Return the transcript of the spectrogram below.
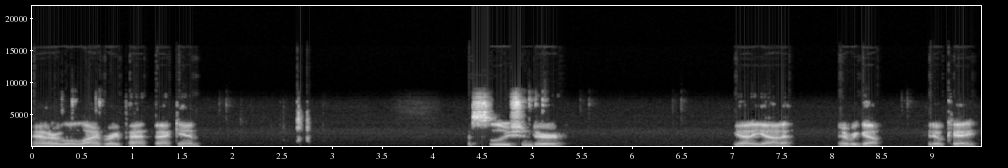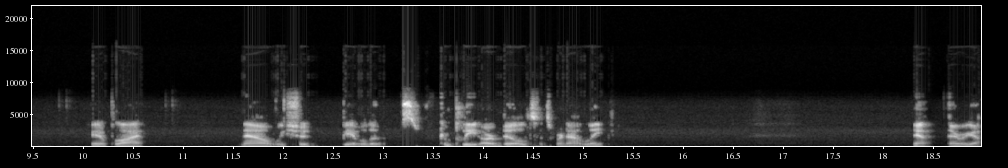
add our little library path back in, a solution dir, yada yada. There we go. Hit OK, hit apply. Now we should be able to complete our build since we're now linked. Yep, there we go.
